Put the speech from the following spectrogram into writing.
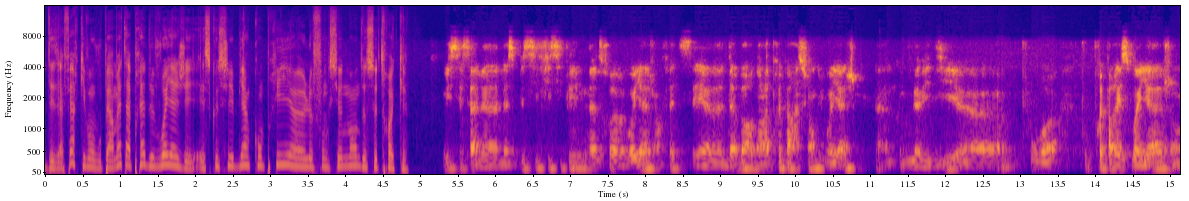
des affaires qui vont vous permettre après de voyager. Est-ce que j'ai bien compris le fonctionnement de ce truc oui, c'est ça. La, spécificité de notre voyage, en fait, c'est d'abord dans la préparation du voyage. comme vous l'avez dit, pour, euh, pour, préparer ce voyage, on,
